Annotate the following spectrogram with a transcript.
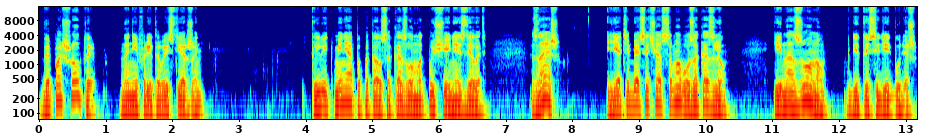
«Да пошел ты на нефритовый стержень!» «Ты ведь меня попытался козлом отпущения сделать. Знаешь, я тебя сейчас самого закозлю. И на зону, где ты сидеть будешь,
